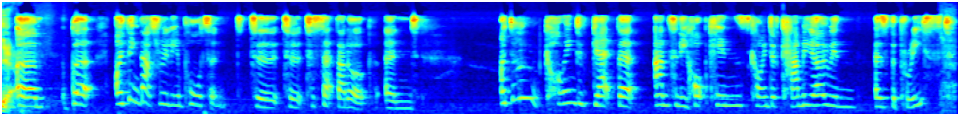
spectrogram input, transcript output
Yeah. Um, but I think that's really important to to to set that up and I don't kind of get that Anthony Hopkins kind of cameo in as the priest.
